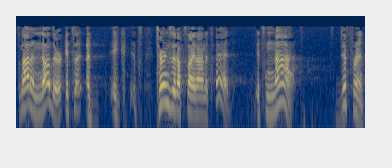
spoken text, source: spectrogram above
It's not another, it's a, a it turns it upside on its head. It's not different.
